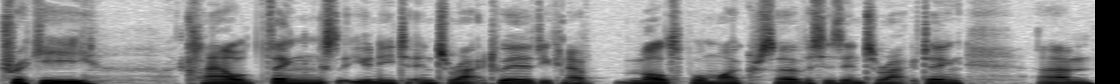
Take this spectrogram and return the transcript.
tricky cloud things that you need to interact with. You can have multiple microservices interacting. Um,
